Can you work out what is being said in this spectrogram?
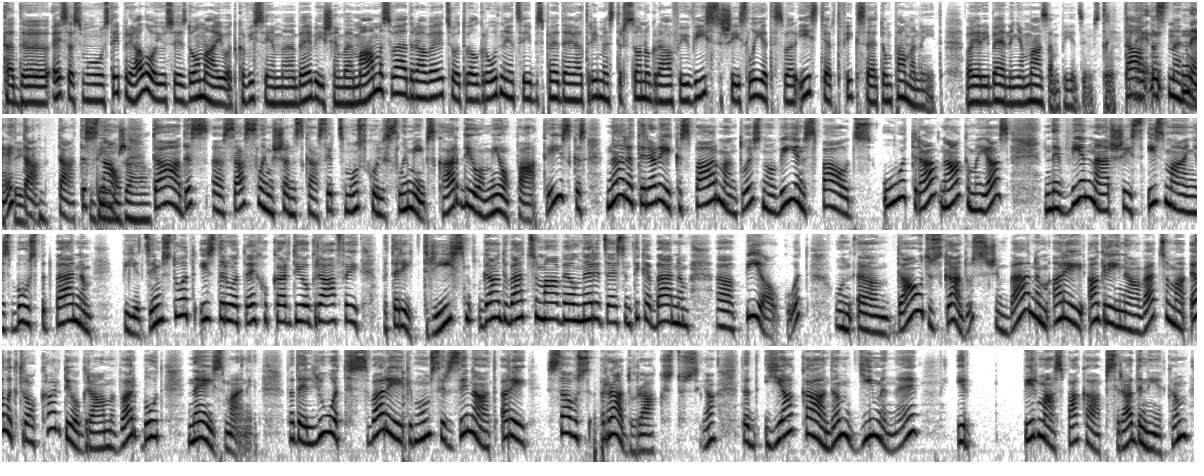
Tad uh, es esmu stipri alojusies, domājot, ka visiem uh, bērniem vai māmas vēdā veicot vēl grūtniecības pēdējā trimestra sonogrāfiju, visas šīs lietas var izķert, fiksēt un pamanīt. Vai arī bērniņam mazam piedzimstot. Tā nē, tas nenotiek. Nē, tā, tā tas Diemžēl. nav. Tādas uh, saslimšanas kā sirds muskuļu slimības, kardiomyopātijas, kas nereti ir arī kas pārmantojas no vienas paudzes otrā, nākamajās, nevienmēr šīs izmaiņas būs pat bērnam piedzimstot, izdarot ehokardiogrāfiju, bet arī trīs gadu vecumā vēl neredzēsim, tikai bērnam uh, pieaugot. Un, um, daudzus gadus šim bērnam arī agrīnā vecumā elektrokardiogrāma var būt neizmainīta. Tādēļ ļoti svarīgi mums ir zināt arī savus radu rakstus. Ja? Tad, ja kādam ģimenē ir pirmās pakāpes radiniekam,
